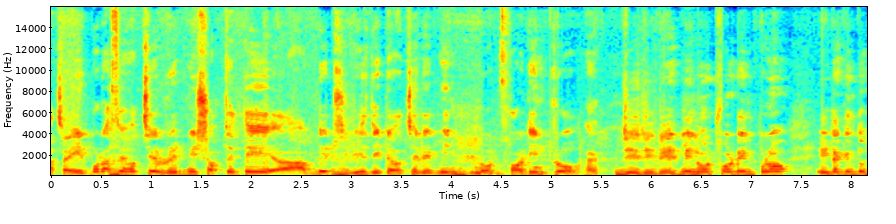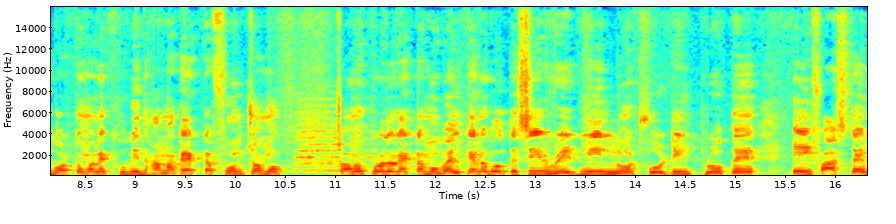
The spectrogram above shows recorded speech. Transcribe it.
আচ্ছা এরপর আছে হচ্ছে রেডমির সবচাইতে আপডেট সিরিজ এটা হচ্ছে রেডমি নোট ফোরটিন প্রো হ্যাঁ? জি জি রেডমি নোট ফোরটিন প্রো এটা কিন্তু বর্তমানে খুবই ধামাকা একটা ফোন চমক। চমকপ্রদক একটা মোবাইল। কেন বলতেছি? রেডমি নোট ফোরটিন প্রোতে এই ফার্স্ট টাইম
